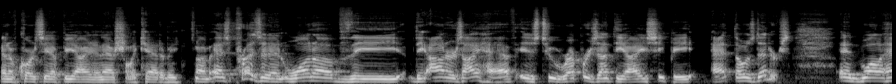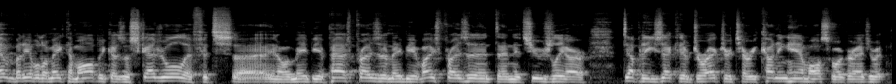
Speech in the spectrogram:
and of course the FBI and the National Academy. Um, as president, one of the the honors I have is to represent the IACP at those dinners. And while I haven't been able to make them all because of schedule, if it's uh, you know maybe a past president, maybe a vice president, and it's usually our deputy executive director Terry Cunningham, also a graduate,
